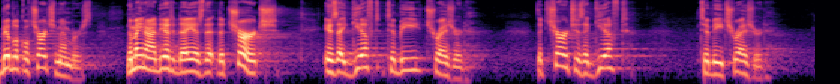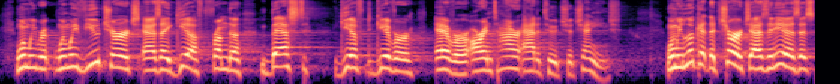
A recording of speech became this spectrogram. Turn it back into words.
biblical church members. The main idea today is that the church is a gift to be treasured. The church is a gift to be treasured. When we, re, when we view church as a gift from the best gift giver ever, our entire attitude should change. When we look at the church as it is, as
